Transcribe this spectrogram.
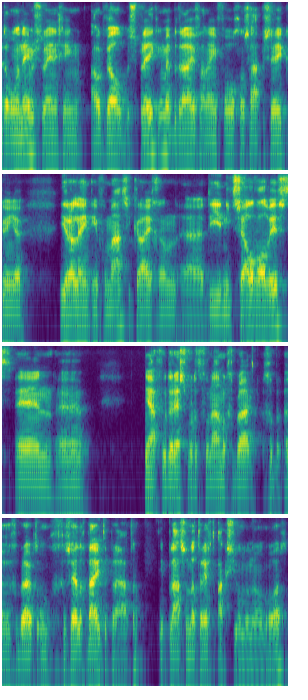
de ondernemersvereniging houdt wel bespreking met bedrijven, alleen volgens HPC kun je hier alleen informatie krijgen die je niet zelf al wist. En ja, voor de rest wordt het voornamelijk gebruikt, gebruikt om gezellig bij te praten, in plaats van dat er echt actie ondernomen wordt.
